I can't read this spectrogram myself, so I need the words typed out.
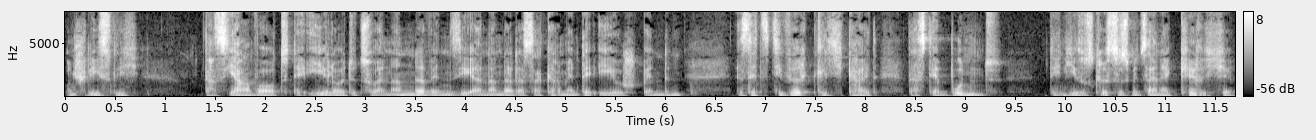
Und schließlich das Ja-Wort der Eheleute zueinander, wenn sie einander das Sakrament der Ehe spenden, setzt die Wirklichkeit, dass der Bund, den Jesus Christus mit seiner Kirche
